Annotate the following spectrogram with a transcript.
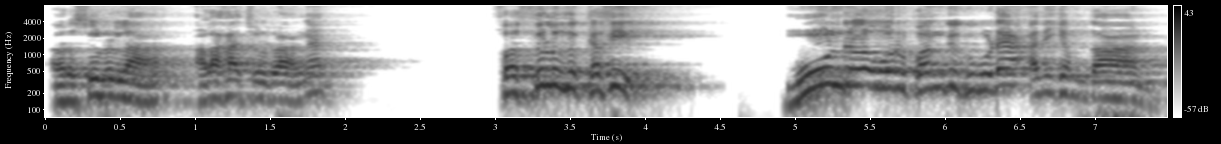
அவர் சூழலாம் அழகா சொல்றாங்க ஃபசுலுது கசீர். மூன்றில் ஒரு பங்கு கூட அதிகம்தான்.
